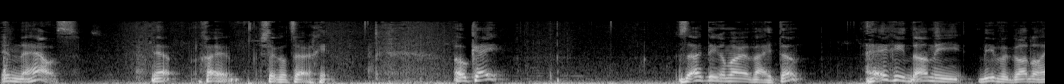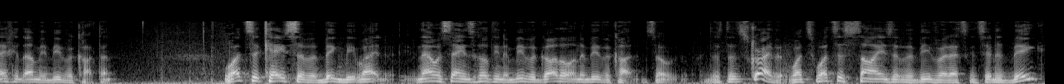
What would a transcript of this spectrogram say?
in the house. Yeah. Okay. Gemara weiter. Hechi dami biva gadol, hechi dami biva katan. What's the case of a big beaver? Right now we're saying it's in a beaver gadol and a beaver cotton. So just describe it. What's what's the size of a beaver that's considered big,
